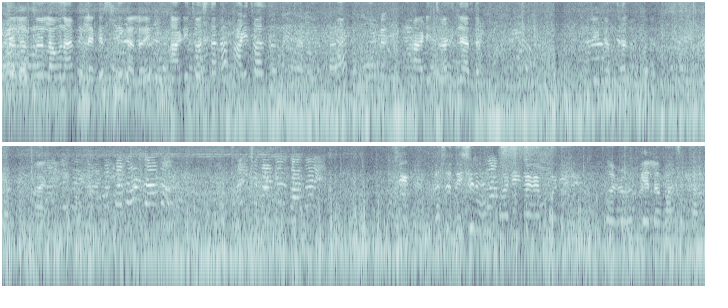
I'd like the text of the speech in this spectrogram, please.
तुमचं लग्न लावून आम्ही लगेच निघालोय. अडीच वाजता का? अडीच वाजता हा? अडीच वाजले आता. रिटर्न झालो परत. आणि कसं दिसून. पडून गेलं माझं काम.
